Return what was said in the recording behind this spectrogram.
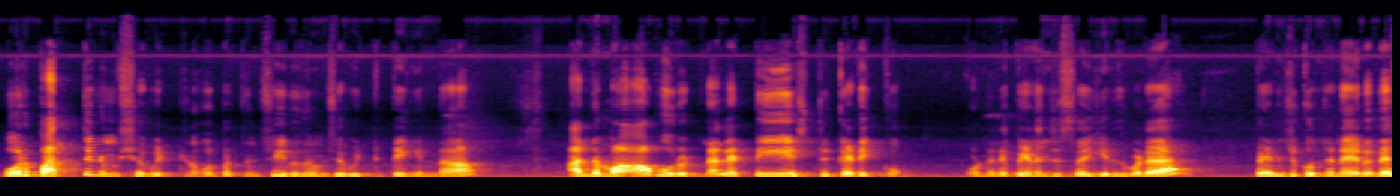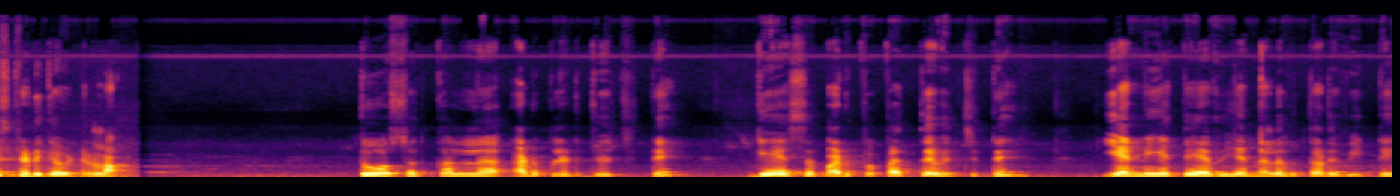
ஒரு பத்து நிமிஷம் விட்டணும். ஒரு பத்து நிமிஷம் இருபது நிமிஷம் விட்டுட்டிங்கன்னா அந்த மாவு ஒரு நல்ல டேஸ்ட்டு கிடைக்கும். உடனே பிணைஞ்சு செய்கிறத விட பிணைஞ்சு கொஞ்சம் நேரம் ரெஸ்ட் எடுக்க விட்டுடலாம் தோசைக்கல்ல அடுப்பில் எடுத்து வச்சுட்டு கேஸை அடுப்பை பற்ற வச்சுட்டு எண்ணெயை தேவையான அளவு தடவிட்டு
